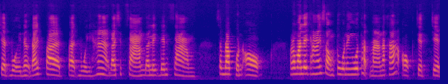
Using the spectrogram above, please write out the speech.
เจ็ดบวกหนึ่งได้แปดแปดบวกห้าได้สิบสามได้เลขเด่นสามสำหรับผลออกรางวัลเลขท้ายสองตัวในงวดถัดมานะคะ ออกเจ็ดเจ็ด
